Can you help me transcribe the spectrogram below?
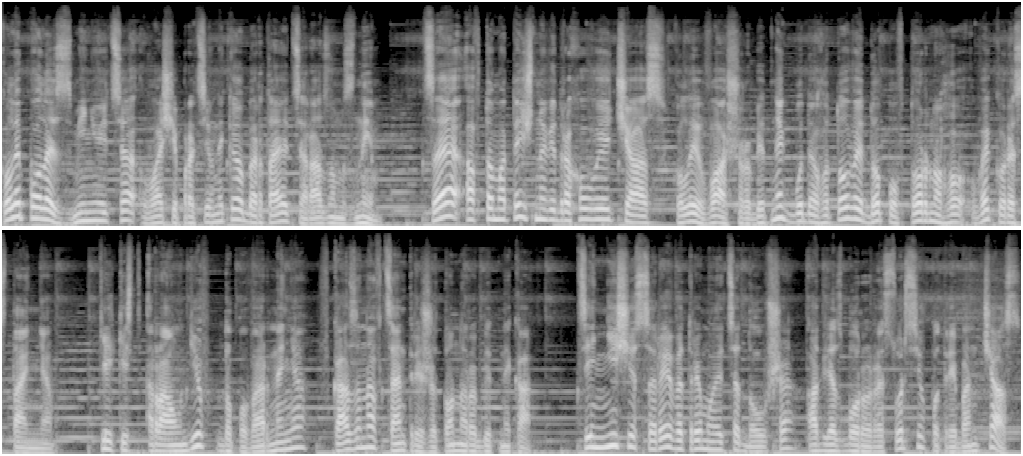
Коли поле змінюється, ваші працівники обертаються разом з ним. Це автоматично відраховує час, коли ваш робітник буде готовий до повторного використання. Кількість раундів до повернення вказана в центрі жетона робітника. Цінніші сири витримуються довше, а для збору ресурсів потрібен час.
